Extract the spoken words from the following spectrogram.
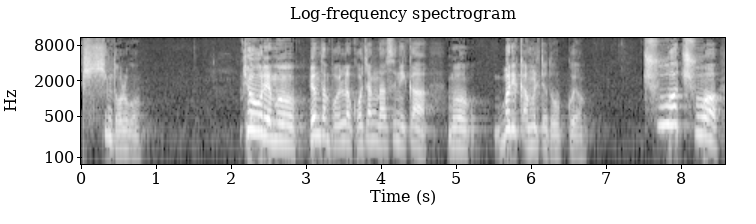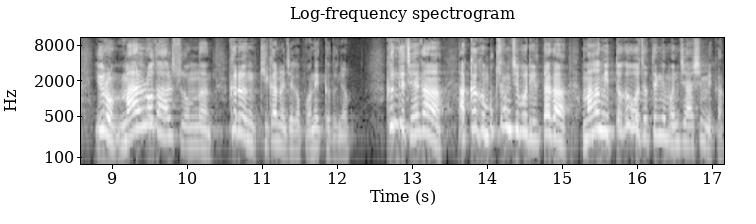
핑 돌고. 겨울에 뭐 변탄 보일러 고장 났으니까 뭐 머리 감을 때도 없고요. 추워 추워 이런 말로 다 할 수 없는 그런 기간을 제가 보냈거든요 근데 제가 아까 그 묵상집을 읽다가 마음이 뜨거워졌던 게 뭔지 아십니까?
